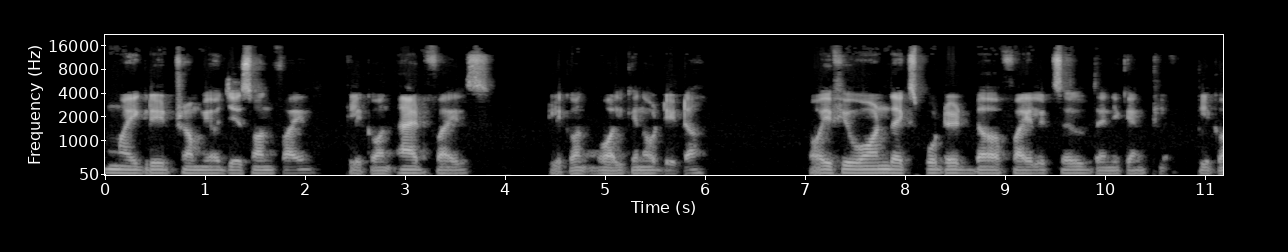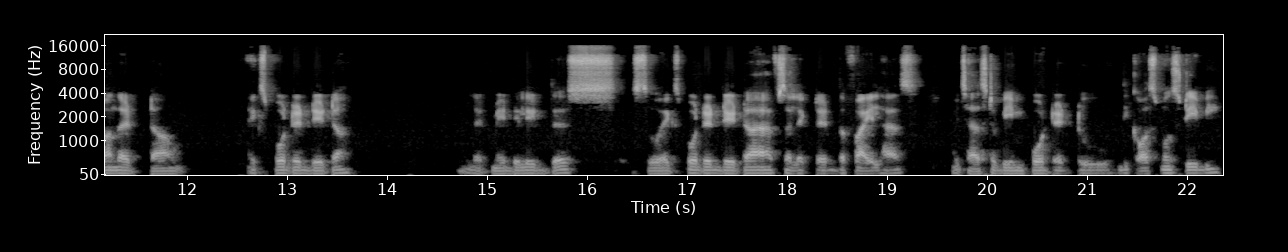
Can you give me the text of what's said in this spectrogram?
migrate from your json file click on add files click on volcano data. Or if you want the exported uh, file itself then you can cl click on that um, exported data let me delete this. So exported data i have selected the file has which has to be imported to the cosmos db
